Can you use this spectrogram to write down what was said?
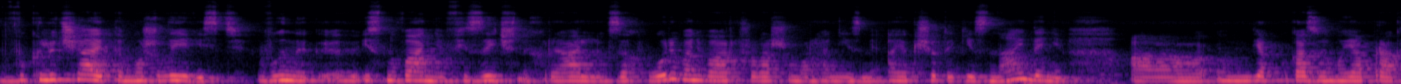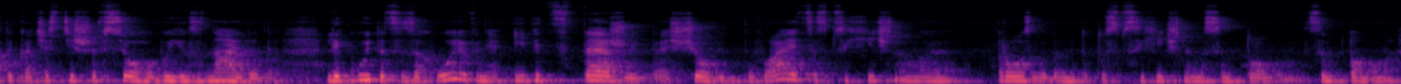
Виключайте можливість виник е, існування фізичних реальних захворювань в вашому організмі. А якщо такі знайдені, а як показує моя практика, частіше всього ви їх знайдете. Лікуйте це захворювання і відстежуйте, що відбувається з психічними розладами, тобто з психічними симптомами.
